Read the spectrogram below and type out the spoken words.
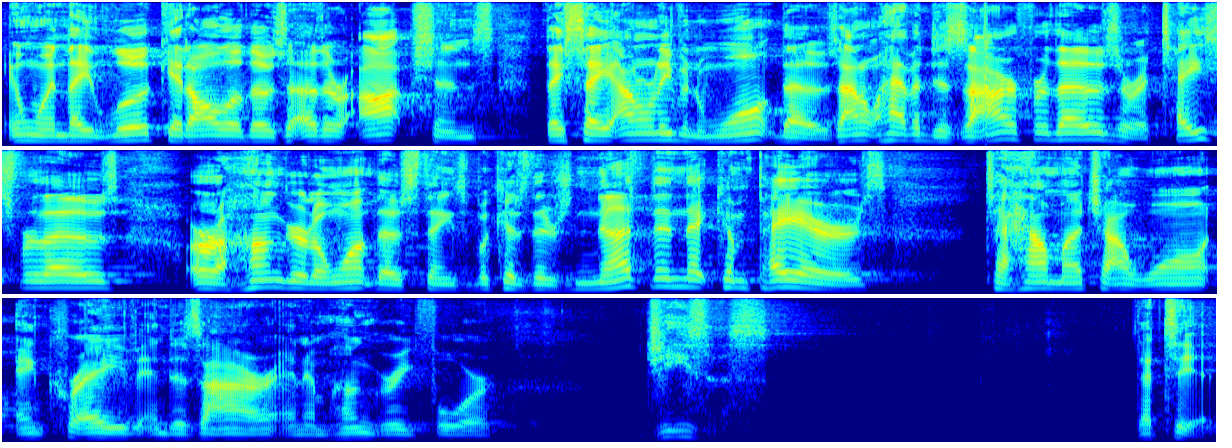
And when they look at all of those other options, they say, I don't even want those. I don't have a desire for those or a taste for those or a hunger to want those things because there's nothing that compares to how much I want and crave and desire and am hungry for Jesus. That's it.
